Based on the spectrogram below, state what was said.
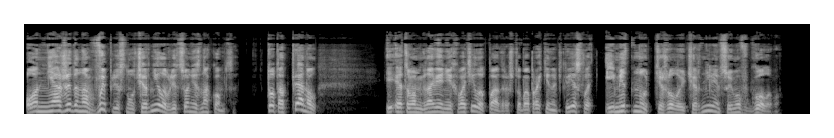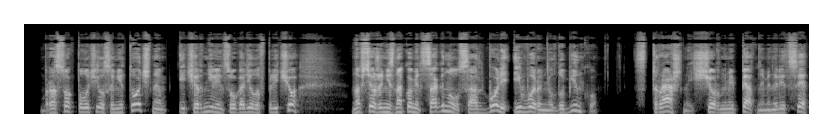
он неожиданно выплюснул чернила в лицо незнакомца. Тот отпрянул, и этого мгновения хватило Падре, чтобы опрокинуть кресло и метнуть тяжелую чернильницу ему в голову. Бросок получился неточным, и чернильница угодила в плечо, но все же незнакомец согнулся от боли и выронил дубинку. Страшный, с черными пятнами на лице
